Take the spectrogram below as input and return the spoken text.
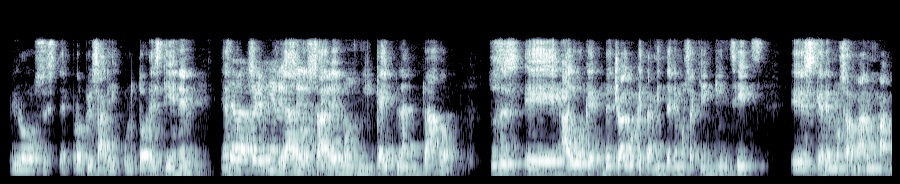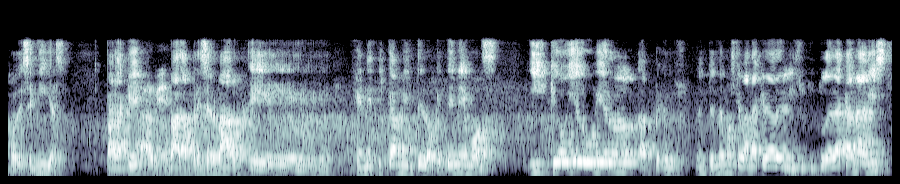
los este, propios agricultores tienen, ya, Se no, va perdiendo. ya Sí, no sí. sabemos ni qué hay plantado. Entonces, eh, algo que, de hecho, algo que también tenemos aquí en King Seeds es queremos armar un banco de semillas. ¿Para qué? Ah. Para preservar eh, genéticamente lo que tenemos y que hoy el gobierno, a- entendemos que van a crear el Instituto de la Cannabis,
